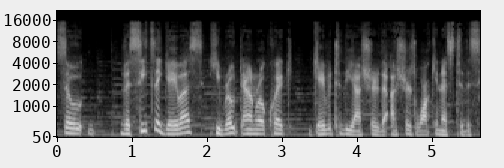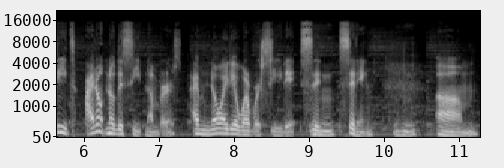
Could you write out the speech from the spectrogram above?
So the seats they gave us, he wrote down real quick, gave it to the usher. The usher's walking us to the seats. I don't know the seat numbers. I have no idea where we're seated sit, Mhm. sitting. hmm Um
